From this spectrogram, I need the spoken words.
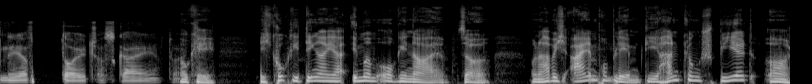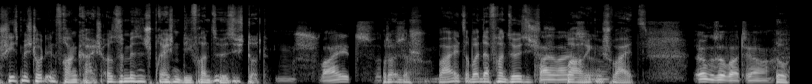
Nee, auf Deutsch, auf Sky. Auf Deutsch. Okay. Ich gucke die Dinger ja immer im Original. So. Und da habe ich ein Problem. Die Handlung spielt, oh, schieß mich tot in Frankreich. Also zumindest sprechen die Französisch dort. In Schweiz. Oder in der Schweiz, aber in der französischsprachigen. Schweiz. Irgend sowas, ja. So.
